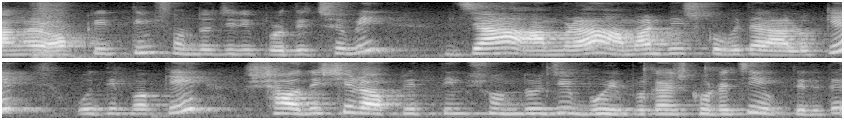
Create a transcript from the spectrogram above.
বাংলার অকৃত্রিম সৌন্দর্যেরই প্রতিচ্ছবি। যা আমরা আমার দেশ কবিতার আলোকে উদ্দীপকে স্বদেশের অকৃত্রিম সৌন্দর্যের বহিঃপ্রকাশ ঘটেছে উক্তিতে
